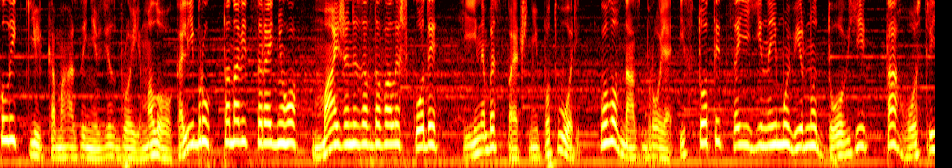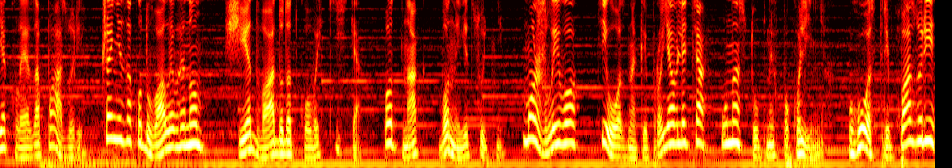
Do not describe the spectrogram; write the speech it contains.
коли кілька магазинів зі зброї малого калібру та навіть середнього майже не завдавали шкоди цій небезпечній потворі. Головна зброя істоти це її неймовірно довгі та гострі як леза пазурі. Вчені закодували в геном ще два додаткових кігтя, однак вони відсутні. Можливо, ці ознаки проявляться у наступних поколіннях. Гострі пазурі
